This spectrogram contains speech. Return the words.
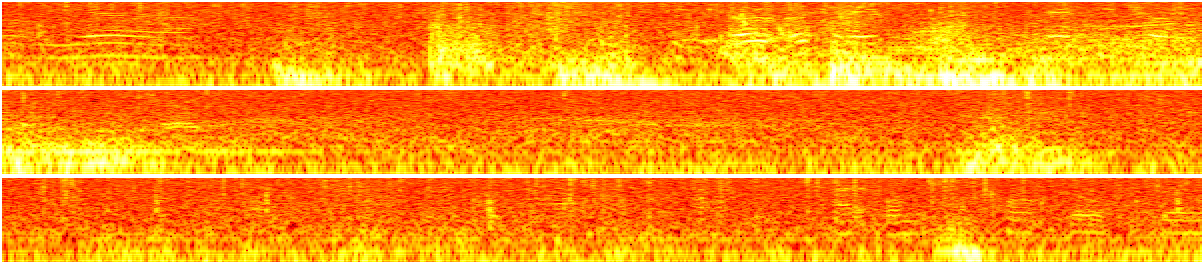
Oh yeah. See. Oh, okay. No, you tried then. You tried. I honestly can't build the thing.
